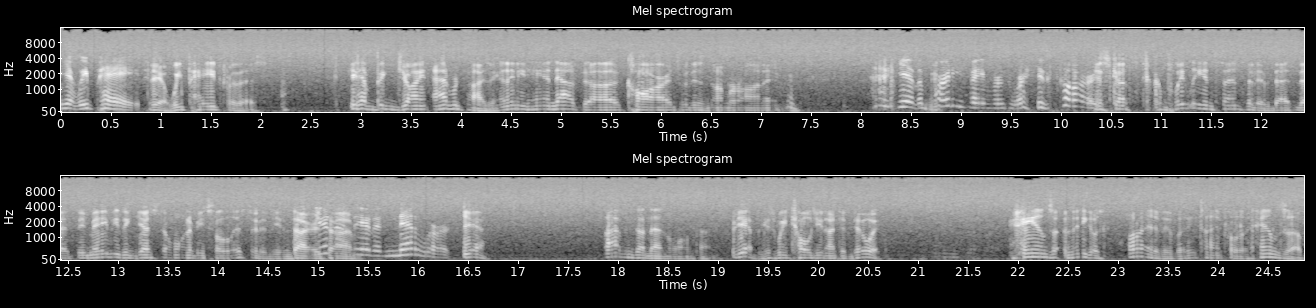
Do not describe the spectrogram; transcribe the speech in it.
Yeah, we paid. Yeah, we paid for this. He'd have big giant advertising, and then he'd hand out uh, cards with his number on it. Yeah, the party favors were his cards. It's got completely insensitive that, that they, maybe the guests don't want to be solicited the entire You're time. there to network. Yeah, I haven't done that in a long time. but yeah, because we told you not to do it. Hands up, and then he goes, all right, everybody, time for a hands up.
